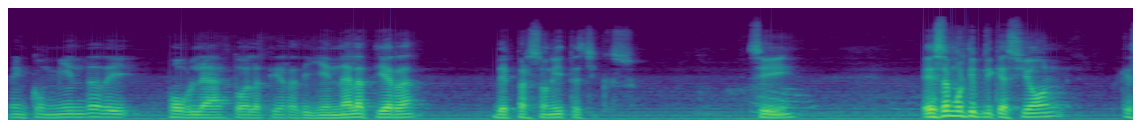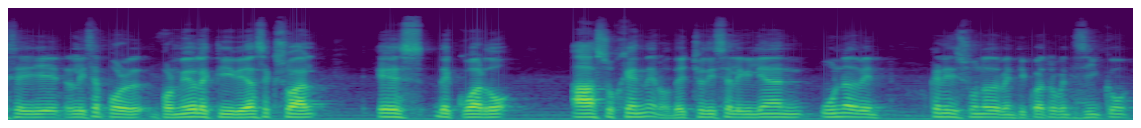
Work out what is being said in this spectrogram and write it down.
la encomienda de poblar toda la tierra, de llenar la tierra de personitas, chicos. Sí. Esa multiplicación que se realiza por, medio de la actividad sexual es de acuerdo a su género. De hecho, dice la Biblia en de 20 Génesis 1 de 24 25,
